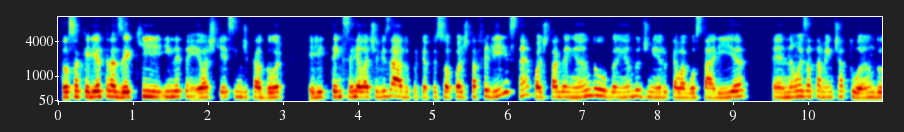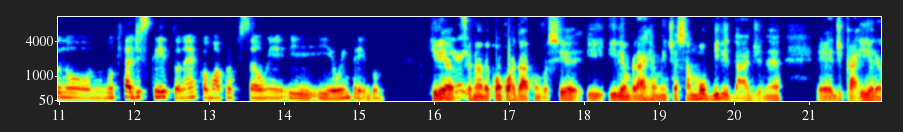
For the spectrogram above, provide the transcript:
Então, só queria trazer que, eu acho que esse indicador ele tem que ser relativizado, porque a pessoa pode estar feliz, né? Pode estar ganhando, ganhando o dinheiro que ela gostaria é, não exatamente atuando no, no que está descrito, né, como a profissão e, e, e o emprego. Queria, Fernanda, concordar com você e, e, lembrar realmente essa mobilidade, né? É, de carreira.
